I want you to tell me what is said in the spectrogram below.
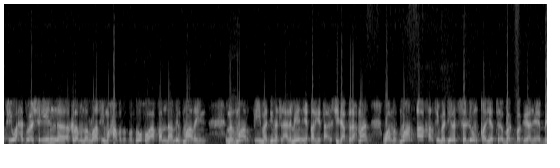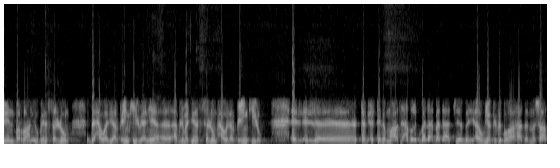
في 21 أكرمنا الله في محافظة مطروح وأقمنا مضمارين. مضمار في مدينة العلمين قرية سيدي عبد الرحمن ومضمار آخر في مدينة السلوم قرية بقبق يعني بين براني وبين السلوم بحوالي 40 كيلو يعني هي قبل مدينة السلوم بحوالي 40 كيلو. التجمعات اللي حضرتك بدا بدأت أو يجذبها هذا النشاط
